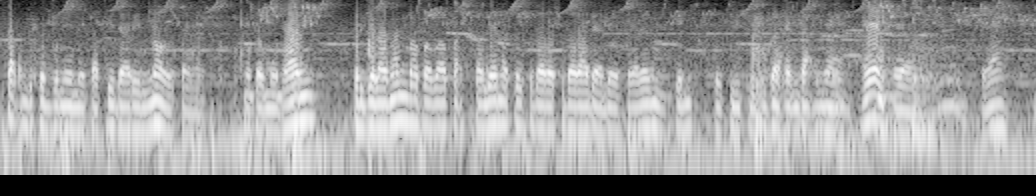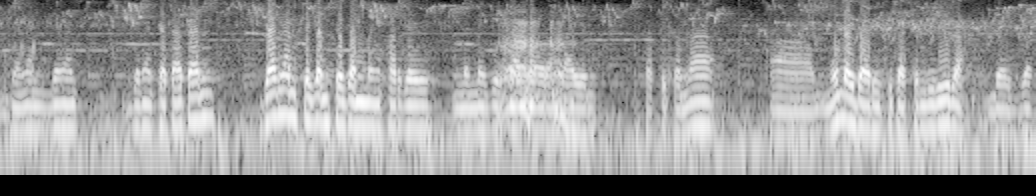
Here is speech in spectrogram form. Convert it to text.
stuck di kebun ini tapi dari nol saya. Mudah-mudahan perjalanan bapak-bapak sekalian atau saudara-saudara adik-adik sekalian mungkin seperti itu juga hendaknya. Ya, ya. Jangan jangan dengan catatan jangan segan-segan menghargai menegur orang lain. Tapi karena uh, mulai dari kita sendirilah buat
